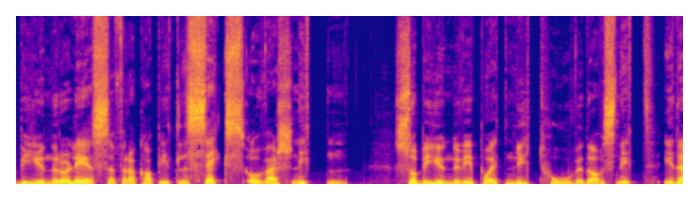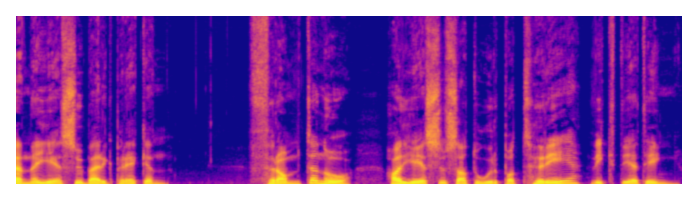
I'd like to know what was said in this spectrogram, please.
begynner å lese fra kapittel 6 og vers 19, så begynner vi på et nytt hovedavsnitt i denne Jesu bergpreken. Fram til nå har Jesus satt ord på tre viktige ting.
